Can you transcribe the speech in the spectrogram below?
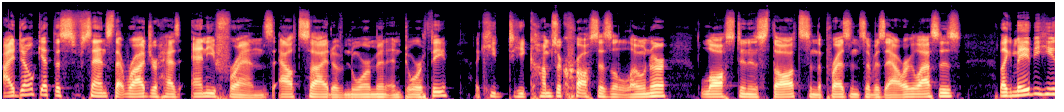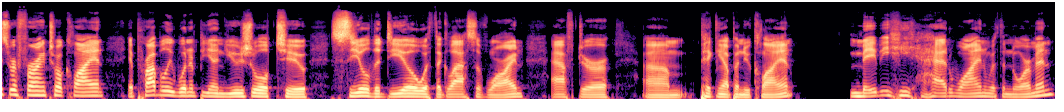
I don't get the sense that Roger has any friends outside of Norman and Dorothy. Like he he comes across as a loner, lost in his thoughts in the presence of his hourglasses. Like maybe he's referring to a client. It probably wouldn't be unusual to seal the deal with a glass of wine after um, picking up a new client. Maybe he had wine with Norman.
